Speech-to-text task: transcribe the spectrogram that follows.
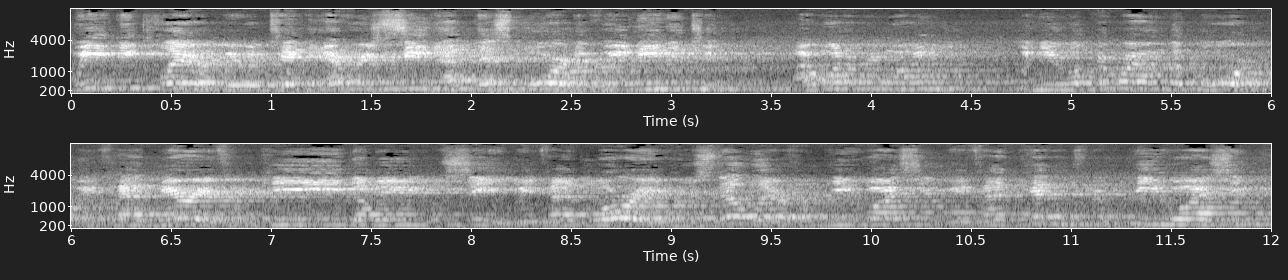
We declared we would take every seat at this board if we needed to. I want to remind you, when you look around the board, we've had Mary from PWC, we've had Lori, who's still there from PYC, we've had Ken from PYC.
